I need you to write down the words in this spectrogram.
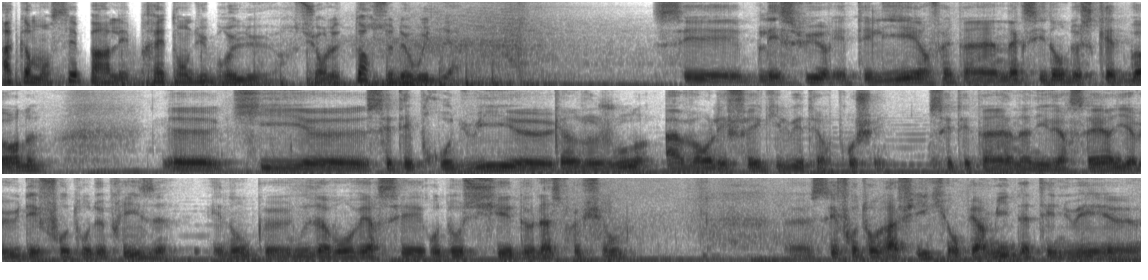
À commencer par les prétendues brûlures sur le torse de William. Ces blessures étaient liées en fait à un accident de skateboard euh, qui euh, s'était produit euh, 15 jours avant les faits qui lui étaient reprochés. C'était un anniversaire, il y avait eu des photos de prise, et donc euh, nous avons versé au dossier de l'instruction euh, ces photographies qui ont permis d'atténuer euh,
